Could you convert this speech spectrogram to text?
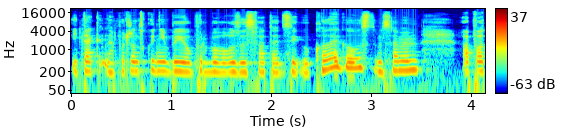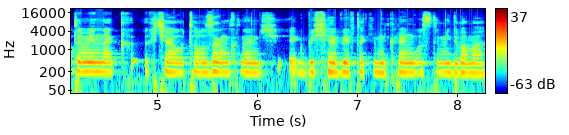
i tak na początku niby ją próbował zeswatać z jego kolegą, z tym samym, a potem jednak chciał to zamknąć jakby siebie w takim kręgu z tymi dwoma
